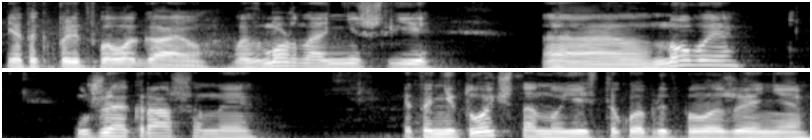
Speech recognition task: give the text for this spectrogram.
Я так предполагаю. Возможно, они шли э, новые, уже окрашенные. Это не точно, но есть такое предположение.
